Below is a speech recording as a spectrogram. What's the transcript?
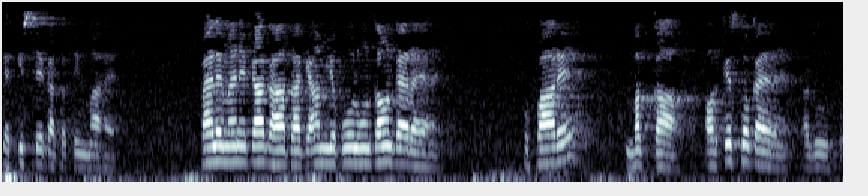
کے قصے کا تتیمہ ہے۔ پہلے میں نے کیا کہا تھا کہ ہم یقول کون کہہ رہے ہیں؟ کفار مکہ۔ اور کس کو کہہ رہے ہیں؟ حضور کو۔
